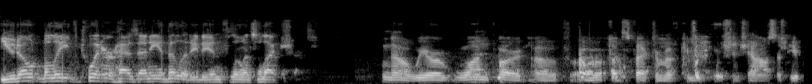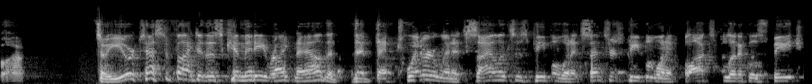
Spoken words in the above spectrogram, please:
You don't believe Twitter has any ability to influence elections? No, we are one part of a broad spectrum of communication channels that people have. So you're testifying to this committee right now that, that, that Twitter, when it silences people, when it censors people, when it blocks political speech,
